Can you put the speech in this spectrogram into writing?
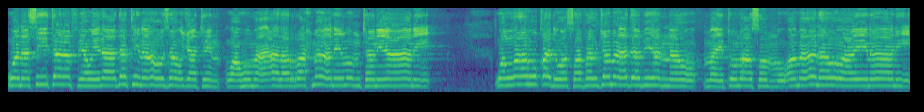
ونسيت نفي ولادة أو زوجة وهما على الرحمن ممتنعان. والله قد وصف الجماد بأنه ميت أصم وما له عينان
